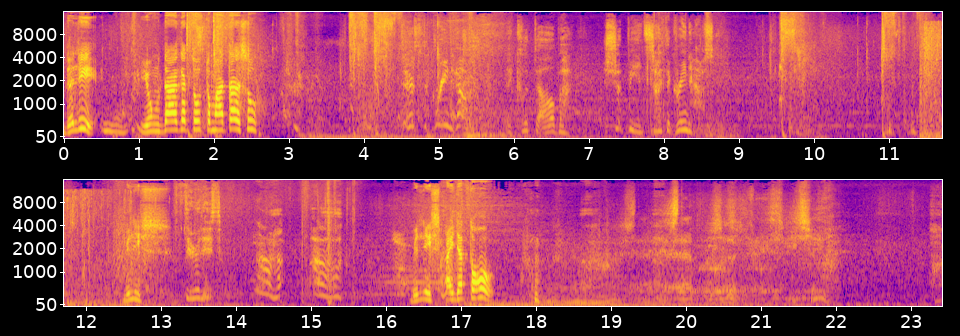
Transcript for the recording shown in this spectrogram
Dali! Yung dagat to tumataas oh. There's the greenhouse! Eclipta alba should be inside the greenhouse. Bilis. There it is. Bilis. Spider to ko. It's you. Huh?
